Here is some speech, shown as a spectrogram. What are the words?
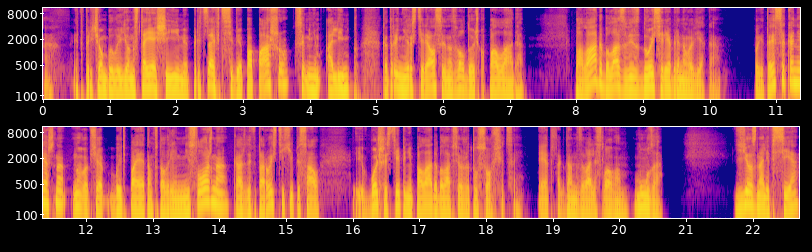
Это причем было ее настоящее имя. Представьте себе папашу с именем Олимп, который не растерялся и назвал дочку Паллада. Паллада была звездой Серебряного века. Поэтесса, конечно. Ну, вообще, быть поэтом в то время несложно. Каждый второй стихи писал. И в большей степени Паллада была все же тусовщицей. И это тогда называли словом «муза». Ее знали все.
